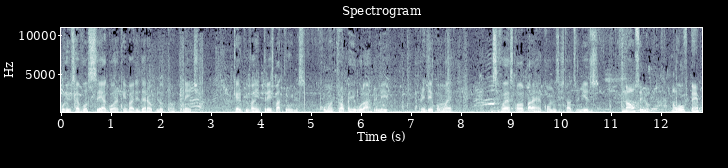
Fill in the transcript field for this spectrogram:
Por isso é você agora quem vai liderar o pelotão, tenente. Quero que vá em três patrulhas, com uma tropa regular primeiro. Aprender como é. Você foi à escola para recon nos Estados Unidos? Não, senhor. Não houve tempo.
